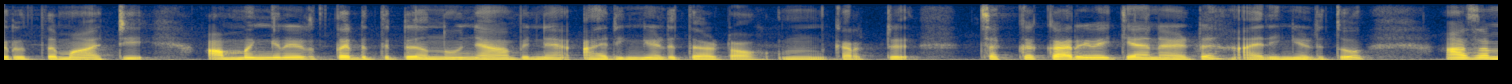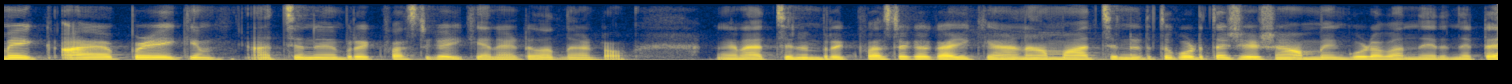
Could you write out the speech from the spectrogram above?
ഇറുത്ത് മാറ്റി. അമ്മ ഇങ്ങനെ ഇറുത്തെടുത്തിട്ട് തന്നു ഞാൻ പിന്നെ അരിഞ്ഞെടുത്തു കേട്ടോ. കറക്റ്റ് ചക്ക കറി വയ്ക്കാനായിട്ട് അരിഞ്ഞെടുത്തു. ആ സമയം ആയപ്പോഴേക്കും അച്ഛന് ബ്രേക്ക്ഫാസ്റ്റ് കഴിക്കാനായിട്ട് വന്നു കേട്ടോ. അങ്ങനെ അച്ഛനും ബ്രേക്ക്ഫാസ്റ്റ് ഒക്കെ കഴിക്കുകയാണ്. അമ്മ അച്ഛന് എടുത്ത് കൊടുത്ത ശേഷം അമ്മയും കൂടെ വന്നിരുന്നിട്ട്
